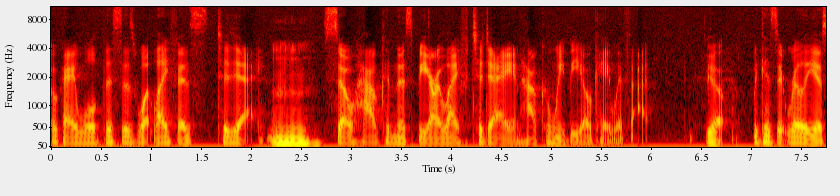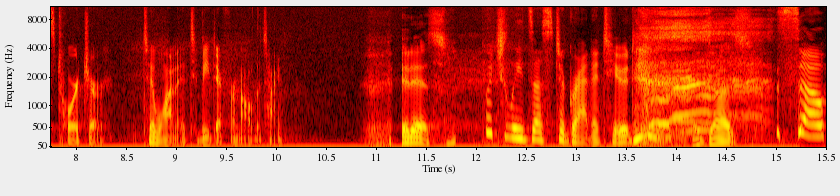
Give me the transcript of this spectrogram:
okay, well, this is what life is today. Mm-hmm. So, how can this be our life today? And how can we be okay with that? yeah, Because it really is torture to want it to be different all the time. it is. Which leads us to gratitude. It does. so,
